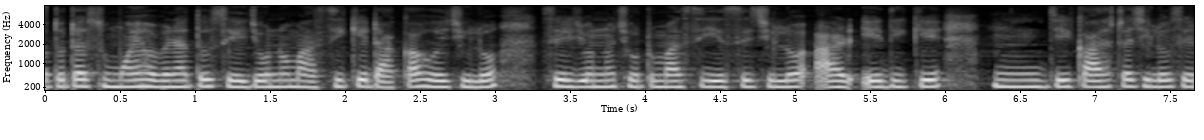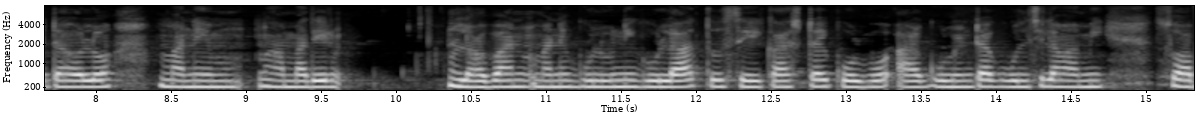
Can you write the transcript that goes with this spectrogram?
অতটা সময় হবে না। তো সেই জন্য মাসিকে ডাকা হয়েছিল। সেই জন্য ছোটো মাসি এসেছিল। আর এদিকে যে কাজটা ছিল সেটা হলো মানে আমাদের লবান মানে গুলুনি গুলা, তো সেই কাজটাই করব। আর গুলুনিটা গুলছিলাম আমি সব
